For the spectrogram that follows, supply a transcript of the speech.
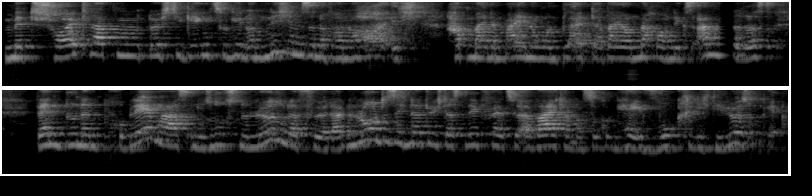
mit Scheuklappen durch die Gegend zu gehen und nicht im Sinne von, oh, ich habe meine Meinung und bleib dabei und mache auch nichts anderes. Wenn du ein Problem hast und du suchst eine Lösung dafür, dann lohnt es sich natürlich, das Blickfeld zu erweitern und zu gucken, hey, wo kriege ich die Lösung her?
